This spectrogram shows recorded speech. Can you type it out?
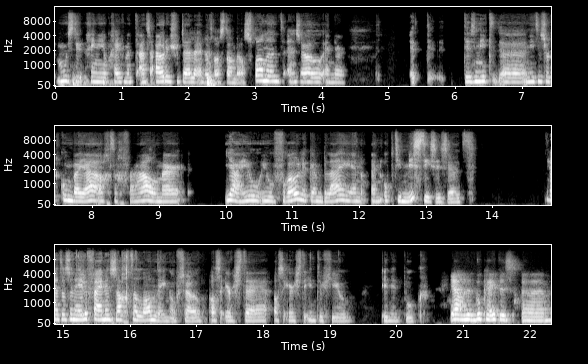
moest ging hij op een gegeven moment aan zijn ouders vertellen en dat was dan wel spannend en zo. En er, het, het is niet, eh, niet een soort kumbaya-achtig verhaal, maar ja, heel, heel vrolijk en blij en, en optimistisch is het. Ja, het was een hele fijne zachte landing of zo, als eerste, als eerste interview in het boek. Ja, want het boek heet dus ehm,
